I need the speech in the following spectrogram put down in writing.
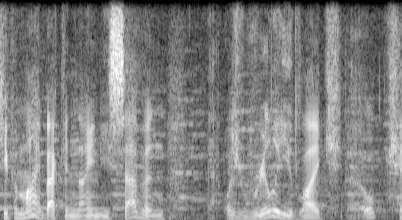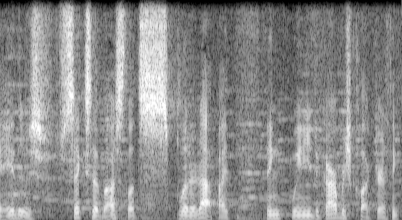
Keep in mind, back in 97, that was really like, okay, there's six of us, let's split it up. I think we need a garbage collector. I think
